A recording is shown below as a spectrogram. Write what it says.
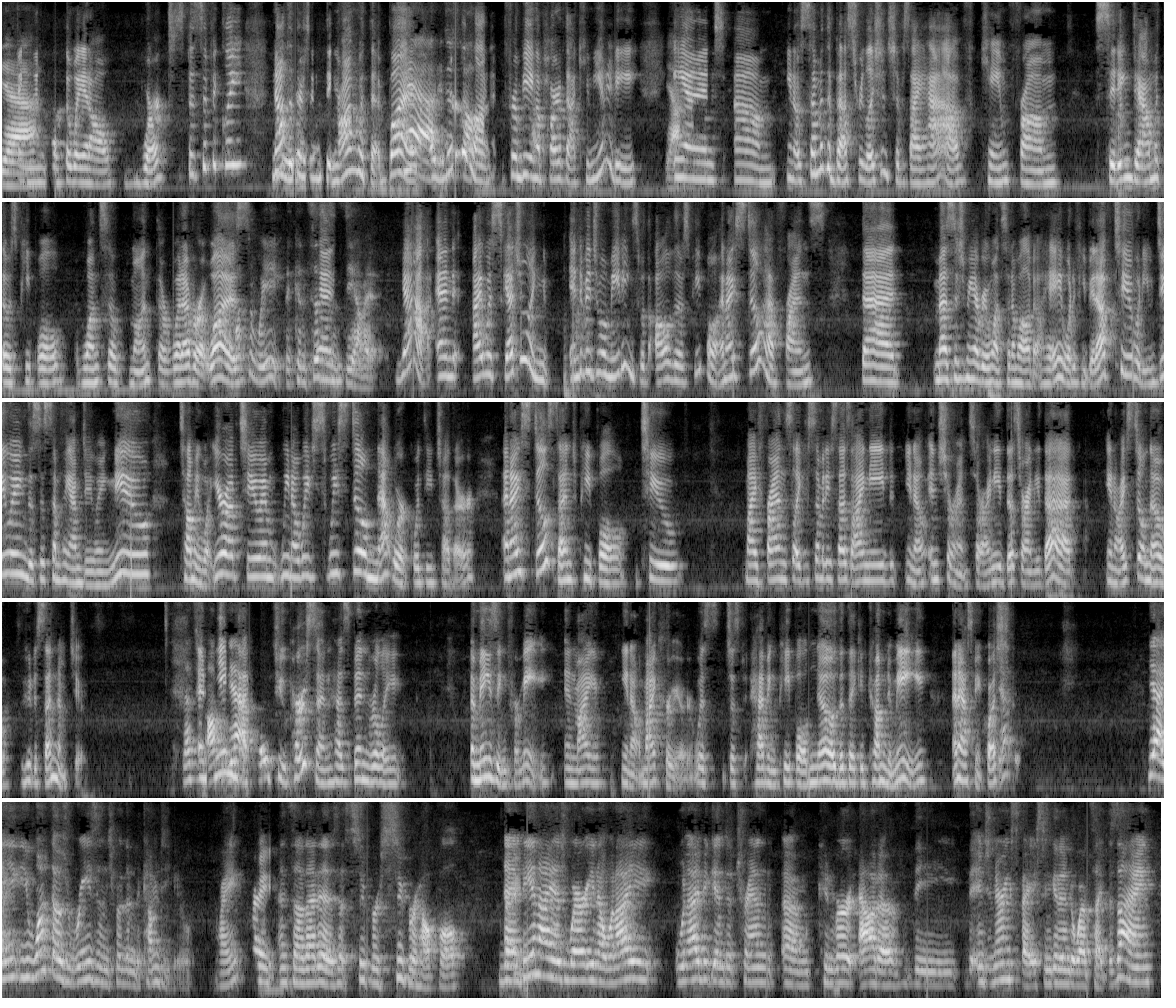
yeah of the way it all worked specifically. Not that there's anything wrong with it, but Yeah, I learned a lot from being a part of that community. yeah And um, you know, some of the best relationships I have came from sitting down with those people once a month or whatever it was. once a week the consistency of it Yeah. And I was scheduling individual meetings with all of those people. And I still have friends that message me every once in a while about, hey, what have you been up to? What are you doing? This is something I'm doing new. Tell me what you're up to. And you know, we we still network with each other. And I still send people to my friends. Like if somebody says I need, you know, insurance or I need this or I need that, you know, I still know who to send them to that's and awesome. being yeah that go-to person has been really amazing for me in my you know my career was just having people know that they could come to me and ask me questions yeah you, you want those reasons for them to come to you right right And so that is that's super super helpful. Right. And BNI is where you know when I when I begin to trend um, convert out of the the engineering space and get into website design,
